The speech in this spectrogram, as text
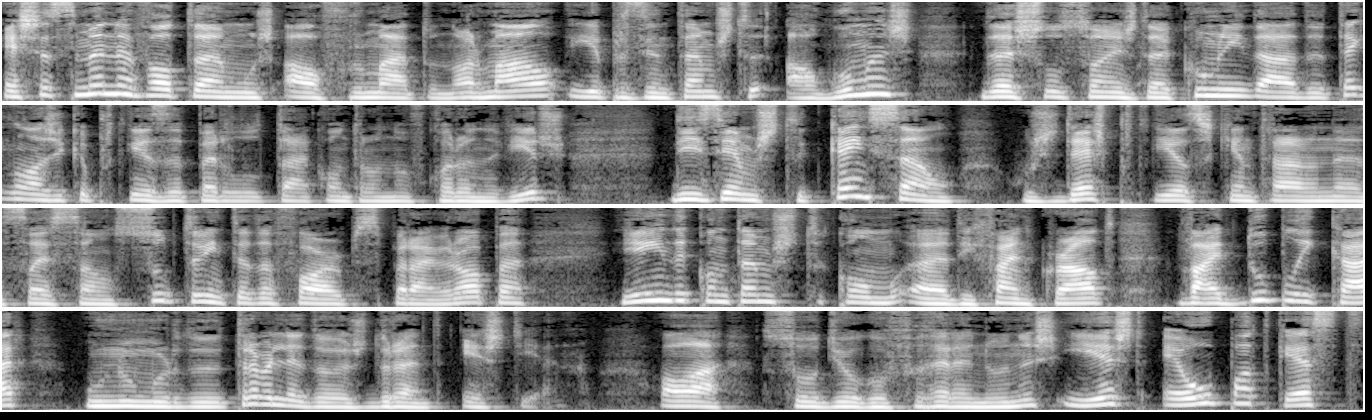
Esta semana voltamos ao formato normal e apresentamos-te algumas das soluções da comunidade tecnológica portuguesa para lutar contra o novo coronavírus. Dizemos-te quem são os 10 portugueses que entraram na seleção sub-30 da Forbes para a Europa e ainda contamos-te como a Define Crowd vai duplicar o número de trabalhadores durante este ano. Olá, sou o Diogo Ferreira Nunes e este é o podcast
